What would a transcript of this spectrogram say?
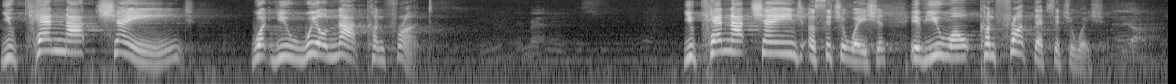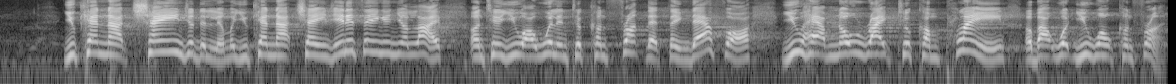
You cannot change what you will not confront. You cannot change a situation if you won't confront that situation. You cannot change a dilemma. You cannot change anything in your life until you are willing to confront that thing. Therefore, you have no right to complain about what you won't confront.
